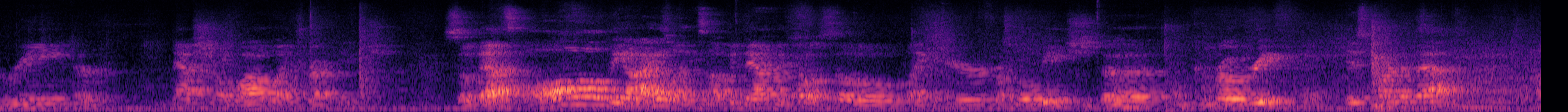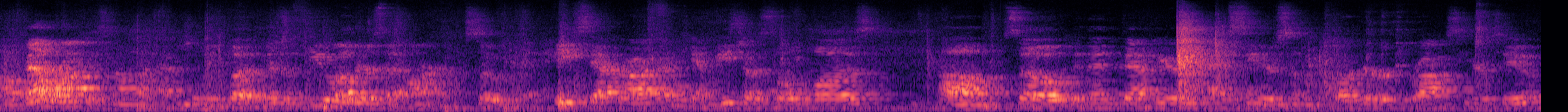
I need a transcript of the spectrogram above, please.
Marine or National Wildlife Refuge. So that's all the islands up and down the coast. So like if you're from Gold Beach, the Rogue Reef is part of that. Uh, Battle Rock is not actually, but there's a few others that aren't. So Haystack Rock at Cannon Beach, I was told was. Um, so, and then down here, you kind of see there's some darker rocks here too.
